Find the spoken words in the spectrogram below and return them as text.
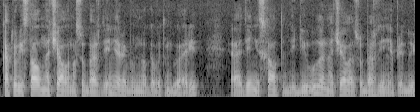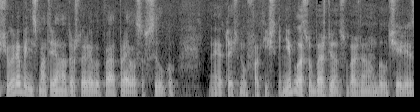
который стал началом освобождения, Рэбе много об этом говорит, день из Халта де Геула, начало освобождения предыдущего Рэба, несмотря на то, что Рэбе отправился в ссылку, то есть, ну, фактически не был освобожден, освобожден он был через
